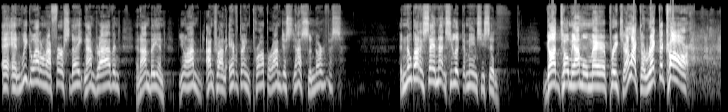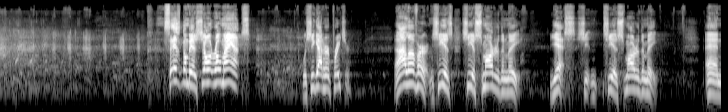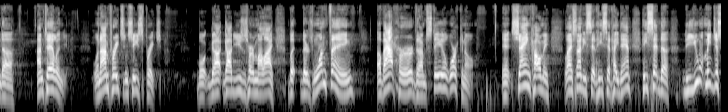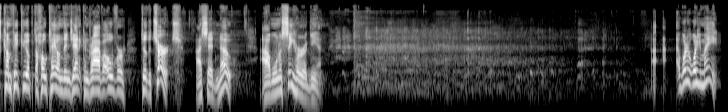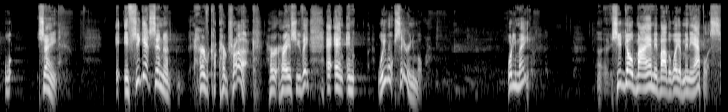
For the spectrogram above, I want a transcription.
And, and we go out on our first date, and I'm driving, and I'm being, you know, I'm, I'm trying everything proper. I'm just, I'm so nervous. And nobody's saying nothing. She looked at me and she said, God told me I'm going to marry a preacher. I like to wreck the car. Says it's going to be a short romance. Well, she got her preacher. And I love her. And she is, she is smarter than me. Yes, she, she is smarter than me. And uh, I'm telling you, when I'm preaching, she's preaching. Boy, God, God uses her in my life. But there's one thing about her that I'm still working on. And Shane called me last night. He said, he said, hey, Dan, he said, uh, do you want me to just come pick you up at the hotel and then Janet can drive over to the church? I said, no, I want to see her again. I, I, what, what do you mean? Well, Shane, if she gets in a, her, her truck, her, her SUV, and, and we won't see her anymore. What do you mean? Uh, she'd go Miami by the way of Minneapolis.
